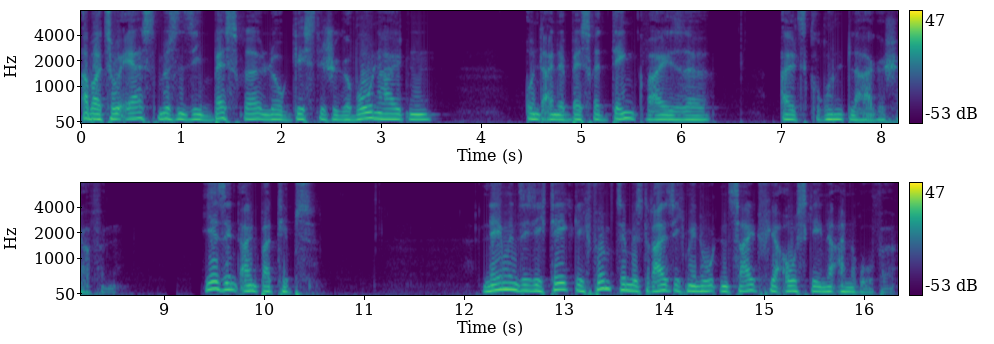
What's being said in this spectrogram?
Aber zuerst müssen Sie bessere logistische Gewohnheiten und eine bessere Denkweise als Grundlage schaffen. Hier sind ein paar Tipps. Nehmen Sie sich täglich 15 bis 30 Minuten Zeit für ausgehende Anrufe.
